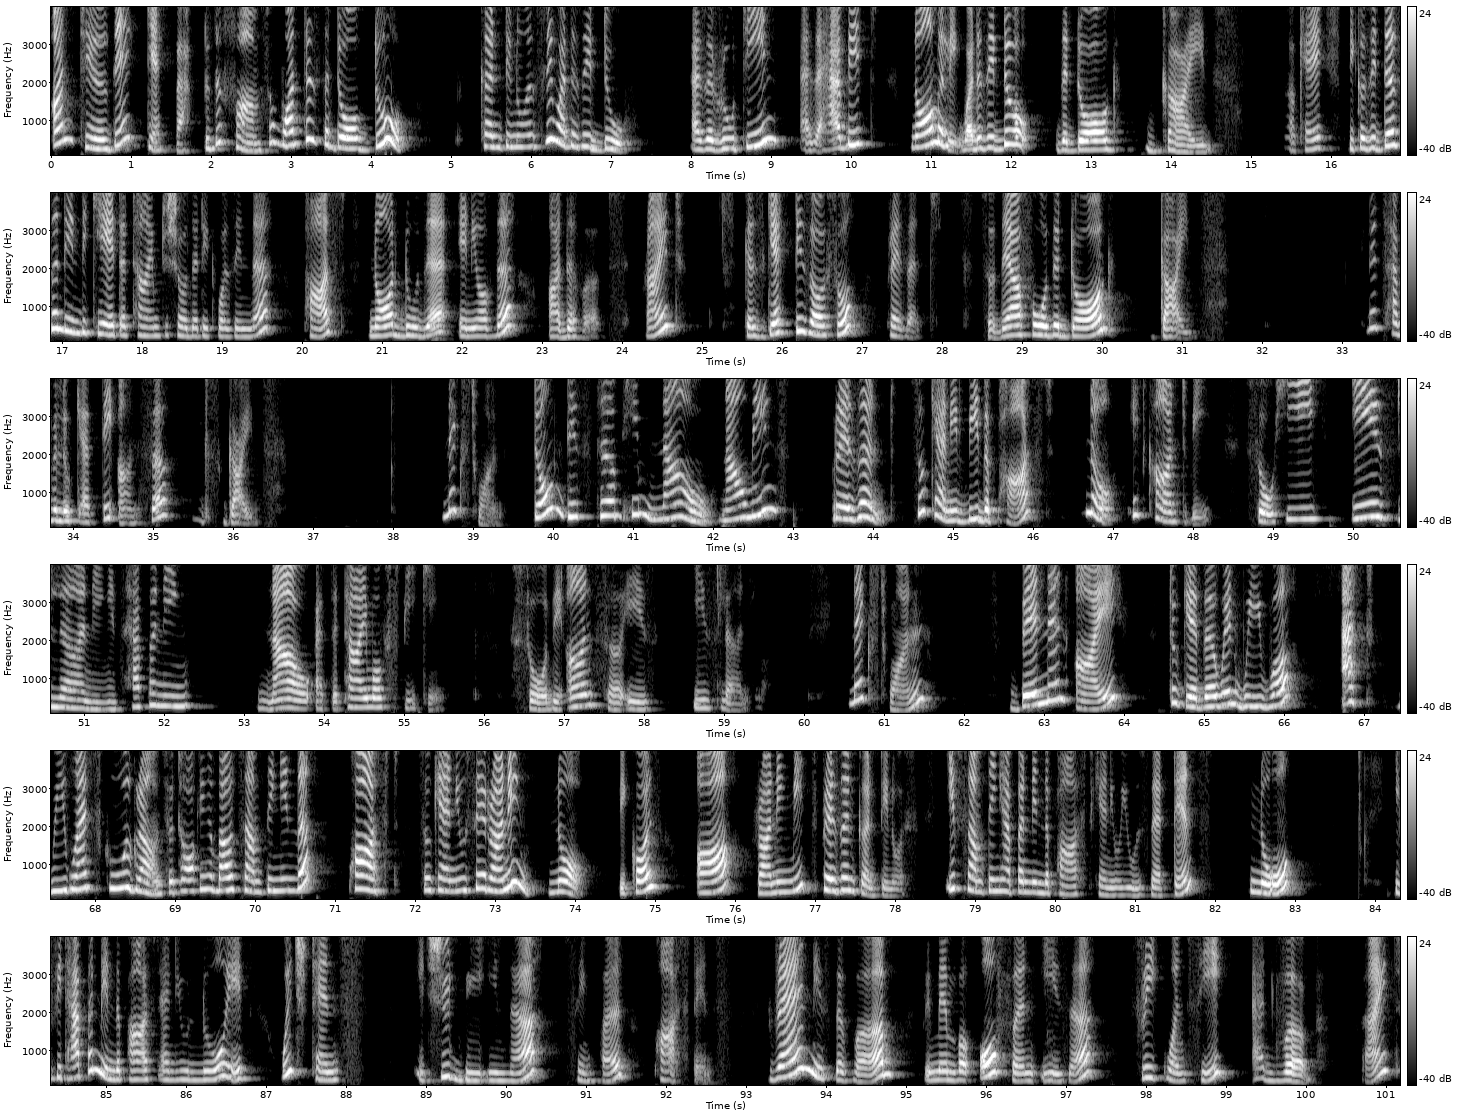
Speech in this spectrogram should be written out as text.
until they get back to the farm. So what does the dog do? Continuously, what does it do? As a routine, as a habit, normally, what does it do? The dog guides. Okay, because it doesn't indicate a time to show that it was in the past, nor do the any of the other verbs, right? Because get is also present. So therefore the dog guides. Let's have a look at the answer. It's guides. Next one. Don't disturb him now. Now means present. So can it be the past? No, it can't be. So he is learning. It's happening now at the time of speaking. So the answer is is learning. Next one, Ben and I together when we were at, we were at school ground. So talking about something in the past. So can you say running? No, because are running means present continuous. If something happened in the past, can you use that tense? No. If it happened in the past and you know it, which tense it should be in the simple past tense. Ran is the verb. Remember, often is a frequency adverb, right?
